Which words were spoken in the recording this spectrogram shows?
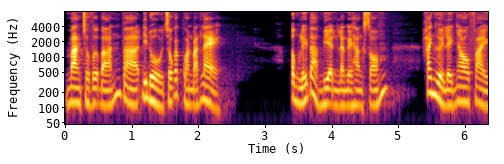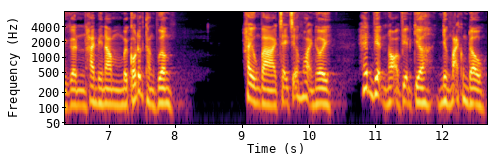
mang cho vợ bán và đi đồ cho các quán bán lẻ. Ông lấy bà Miện là người hàng xóm, hai người lấy nhau phải gần 20 năm mới có được thằng Vương. Hai ông bà chạy chữa mọi nơi, hết viện nọ viện kia nhưng mãi không đầu.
